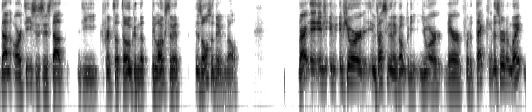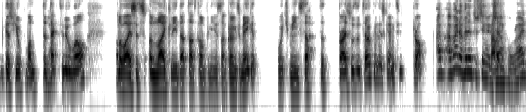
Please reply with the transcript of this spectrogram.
then our thesis is that the crypto token that belongs to it is also doing well. Right? If, if if you're investing in a company, you are there for the tech in a certain way because you want the Yeah. tech to do well. Otherwise, it's unlikely that that company is not going to make it, which means that the price of the token is going to drop. I, I might have an interesting example, right?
